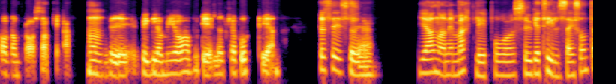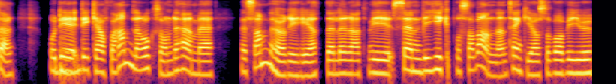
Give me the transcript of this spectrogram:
av de bra sakerna. Mm. Vi, vi glömmer ju av det lika fort igen. Precis. Så, Hjärnan är märklig på att suga till sig sånt där. Och det, mm. det kanske handlar också om det här med, med samhörighet eller att vi sen vi gick på savannen, tänker jag, så var vi ju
